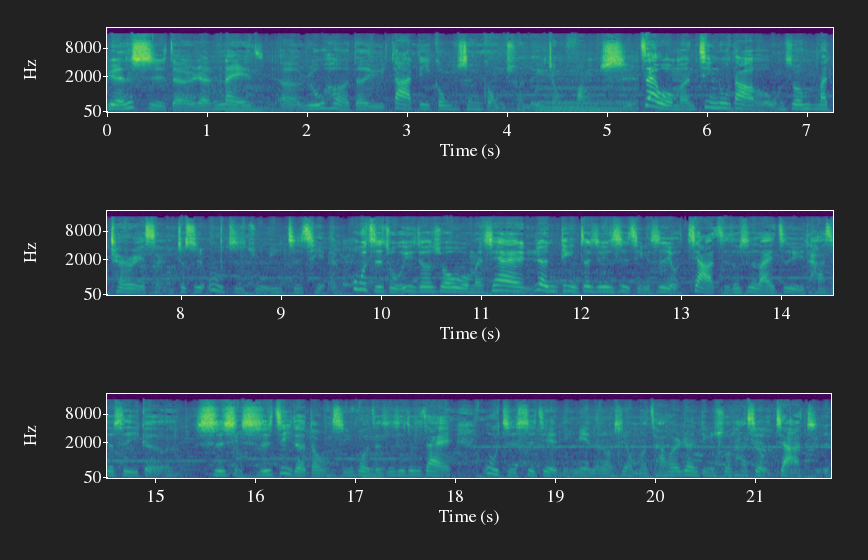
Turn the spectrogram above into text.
原始的人类呃如何的与大地共生共存的一种方式。在我们进入到我们说 materialism 就是物质主义之前，物质主义就是说我们现在认定这件事情是有价值，都是来自于它这是一个实实际的东西，或者是是就是在物质世界里面的东西，我们才会认定说它是有价值。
